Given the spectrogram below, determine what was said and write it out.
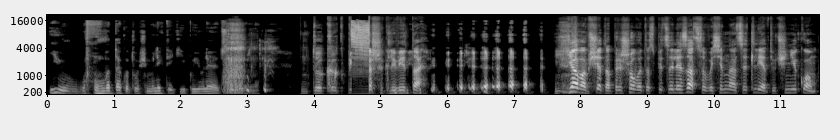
И вот так вот, в общем, электрики и появляются, наверное. Ну, то как пи***ш и клевета. Я вообще-то пришел в эту специализацию 18 лет учеником,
